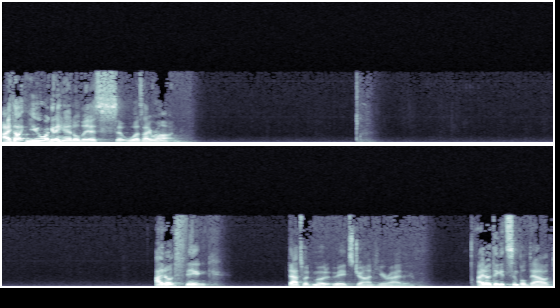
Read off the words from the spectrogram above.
I thought you were going to handle this. Was I wrong? I don't think that's what motivates John here either. I don't think it's simple doubt,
